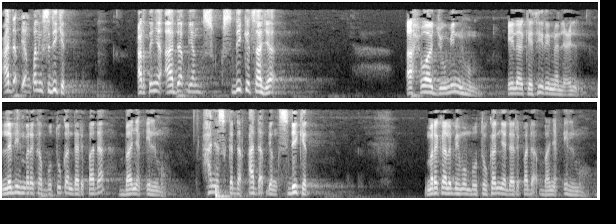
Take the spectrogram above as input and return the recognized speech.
adab yang paling sedikit Artinya adab yang sedikit saja ahwaju minhum ila kathirin min al-ilm. Lebih mereka butuhkan daripada banyak ilmu. Hanya sekedar adab yang sedikit. Mereka lebih membutuhkannya daripada banyak ilmu.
